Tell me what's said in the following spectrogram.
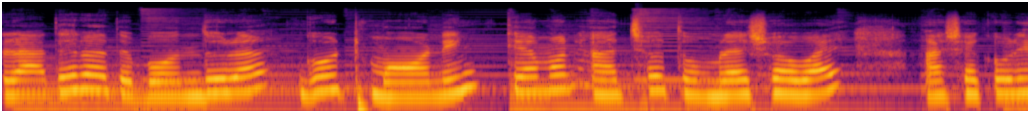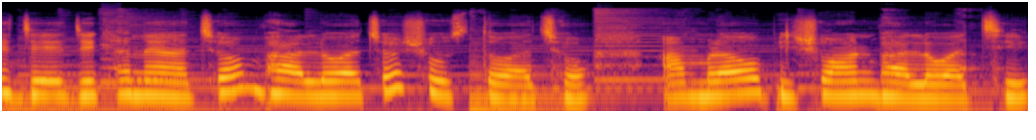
রাধে রাধে বন্ধুরা, গুড মর্নিং। কেমন আছো তোমরা সবাই? আশা করি যে যেখানে আছো, ভালো আছো, সুস্থ আছো। আমরাও ভীষণ ভালো আছি।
